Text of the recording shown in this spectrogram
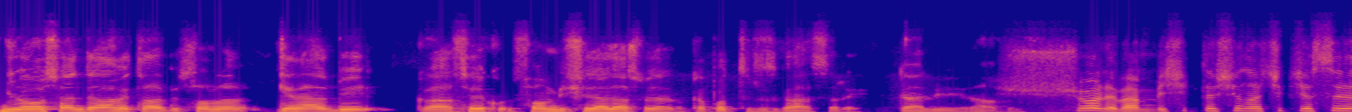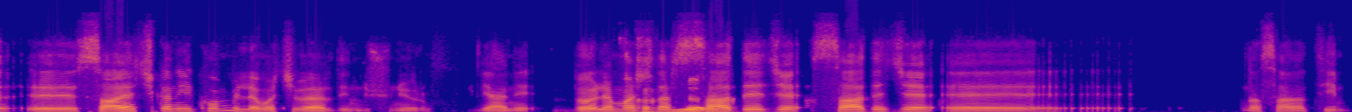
Yo sen devam et abi. Sonra genel bir Galatasaray son bir şeyler daha söyler kapatırız Galatasaray'ı. Derbi abi. Şöyle ben Beşiktaş'ın açıkçası e, sahaya çıkan ilk 11 ile maçı verdiğini düşünüyorum. Yani böyle maçlar sadece sadece e, nasıl anlatayım?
